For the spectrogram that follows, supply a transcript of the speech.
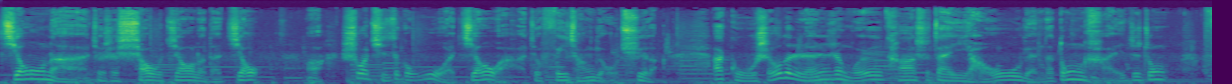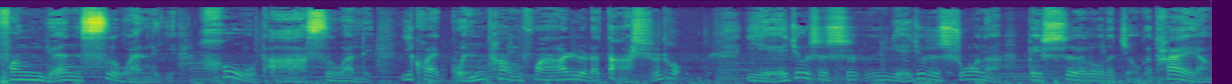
焦呢，就是烧焦了的焦。啊，说起这个沃焦啊，就非常有趣了。啊，古时候的人认为它是在遥远的东海之中，方圆四万里，厚达四万里，一块滚烫发热的大石头，也就是是，也就是说呢，被射落的九个太阳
